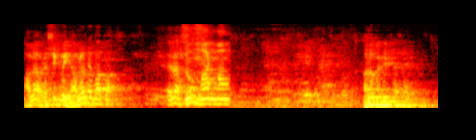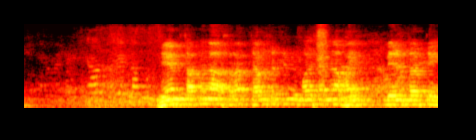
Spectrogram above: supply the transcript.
હાલો, રસિકભાઈ, હાલો ને બાપા. એટલે શું માન માન? હાલો ગણેશા સાહેબ. નેમ સાતુના સરાબ ચારુશ્રુતિ મહારાજ સાહેબના ભાઈ બહેન તરફથી.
